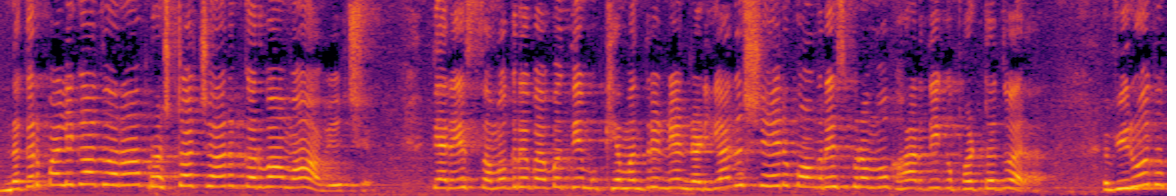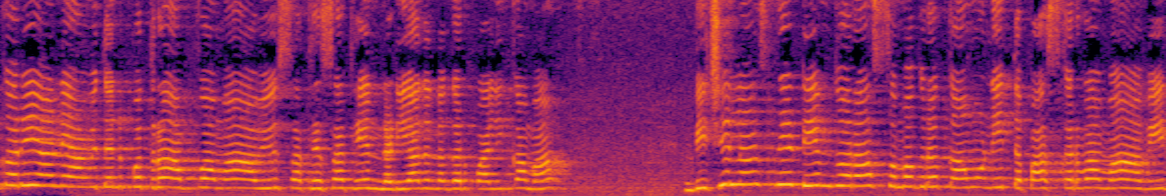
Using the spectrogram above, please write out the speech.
નગરપાલિકા દ્વારા ભ્રષ્ટાચાર કરવામાં આવ્યો છે. ત્યારે સમગ્ર બાબતે મુખ્યમંત્રીને નડિયાદ શહેર કોંગ્રેસ પ્રમુખ હાર્દિક ભટ્ટ દ્વારા વિરોધ કરી અને આવેદનપત્ર આપવામાં આવ્યું. સાથે સાથે નડિયાદ નગરપાલિકામાં વિજિલન્સની ટીમ દ્વારા સમગ્ર કામોની તપાસ કરવામાં આવે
